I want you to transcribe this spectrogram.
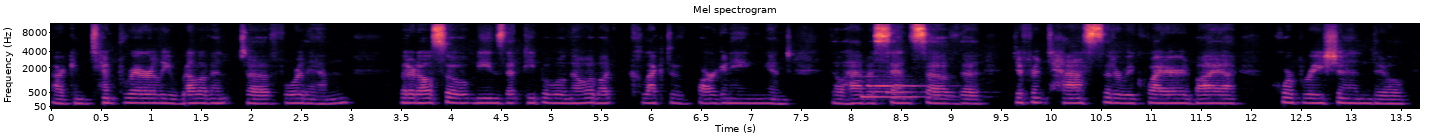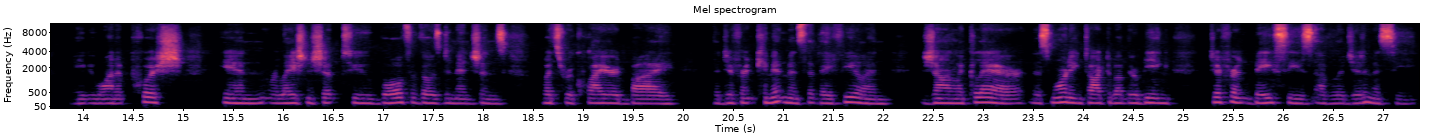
are contemporarily relevant uh, for them. But it also means that people will know about collective bargaining and they'll have a sense of the different tasks that are required by a corporation. They'll maybe want to push in relationship to both of those dimensions what's required by the different commitments that they feel. And Jean Leclair this morning talked about there being different bases of legitimacy.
